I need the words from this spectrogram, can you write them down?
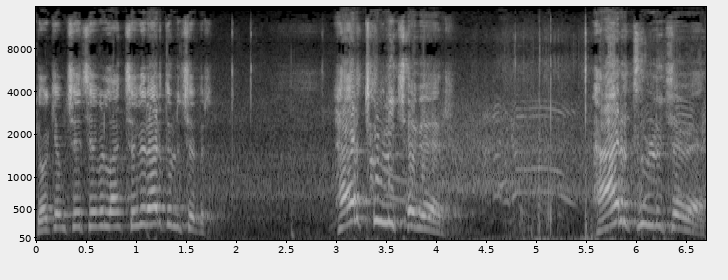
Görkem içeri çevir lan. Çevir her türlü çevir. Her türlü çevir. Her türlü çevir.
